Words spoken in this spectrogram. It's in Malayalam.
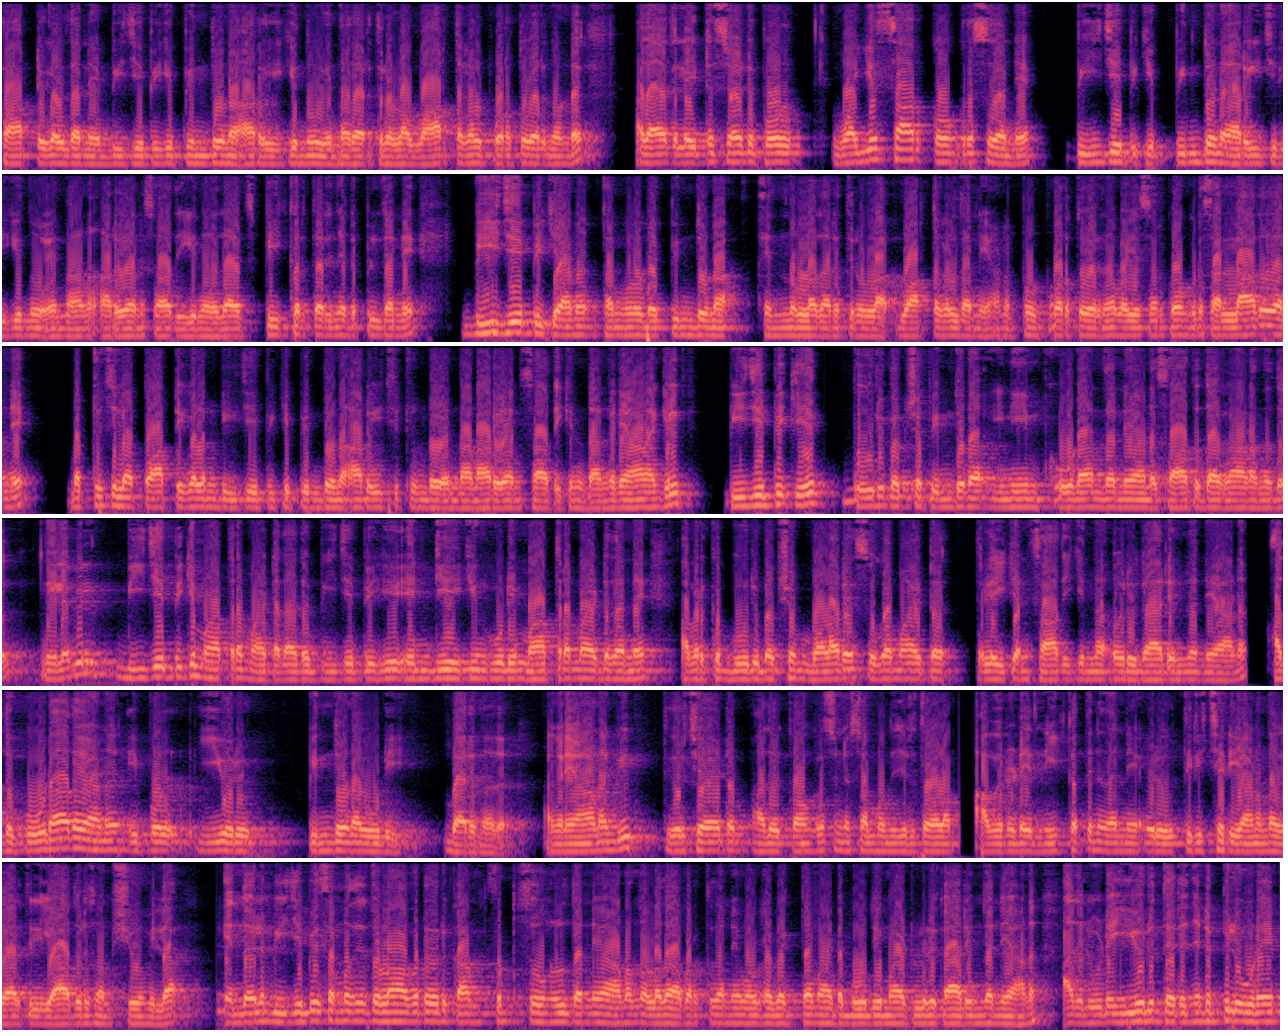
പാർട്ടികൾ തന്നെ ബി ജെ പിക്ക് പിന്തുണ അറിയിക്കുന്നു എന്ന തരത്തിലുള്ള വാർത്തകൾ പുറത്തു വരുന്നുണ്ട്. അതായത് ലേറ്റസ്റ്റ് ആയിട്ട് ഇപ്പോൾ വൈ എസ് ആർ കോൺഗ്രസ് തന്നെ ബി ജെ പിക്ക് പിന്തുണ അറിയിച്ചിരിക്കുന്നു എന്നാണ് അറിയാൻ സാധിക്കുന്നത്. അതായത് സ്പീക്കർ തെരഞ്ഞെടുപ്പിൽ തന്നെ ബി ജെ പിക്കാണ് തങ്ങളുടെ പിന്തുണ എന്നുള്ള തരത്തിലുള്ള വാർത്തകൾ തന്നെയാണ് ഇപ്പോൾ പുറത്തു വരുന്നത് വൈ എസ് ആർ കോൺഗ്രസ് അല്ലാതെ തന്നെ മറ്റു ചില പാർട്ടികളും ബി ജെ പിക്ക് പിന്തുണ അറിയിച്ചിട്ടുണ്ട് എന്നാണ് അറിയാൻ സാധിക്കുന്നത്. അങ്ങനെയാണെങ്കിൽ ബി ജെ പിക്ക് ഭൂരിപക്ഷ പിന്തുണ ഇനിയും കൂടാൻ തന്നെയാണ് സാധ്യത കാണുന്നത്. നിലവിൽ ബി ജെ പിക്ക് മാത്രമായിട്ട് അതായത് ബി ജെ പിക്ക് എൻ ഡി എക്കും കൂടി മാത്രമായിട്ട് തന്നെ അവർക്ക് ഭൂരിപക്ഷം വളരെ സുഖമായിട്ട് തെളിയിക്കാൻ സാധിക്കുന്ന ഒരു കാര്യം തന്നെയാണ്. അതുകൂടാതെയാണ് ഇപ്പോൾ ഈ ഒരു പിന്തുണ കൂടി വരുന്നത്. അങ്ങനെയാണെങ്കിൽ തീർച്ചയായിട്ടും അത് കോൺഗ്രസിനെ സംബന്ധിച്ചിടത്തോളം അവരുടെ നീക്കത്തിന് തന്നെ ഒരു തിരിച്ചടിയാണെന്ന കാര്യത്തിൽ യാതൊരു സംശയവുമില്ല. എന്തായാലും ബി ജെ പിയെ സംബന്ധിച്ചിടത്തോളം അവരുടെ ഒരു കംഫർട്ട് സോണിൽ തന്നെയാണെന്നുള്ളത് അവർക്ക് തന്നെ വളരെ വ്യക്തമായിട്ട് ബോധ്യമായിട്ടുള്ള ഒരു കാര്യം തന്നെയാണ്. അതിലൂടെ ഈ ഒരു തെരഞ്ഞെടുപ്പിലൂടെ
